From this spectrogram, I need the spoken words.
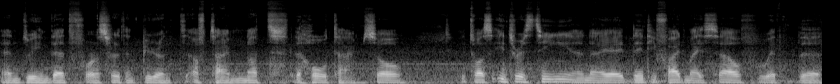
and doing that for a certain period of time, not the whole time. So it was interesting and I identified myself with the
